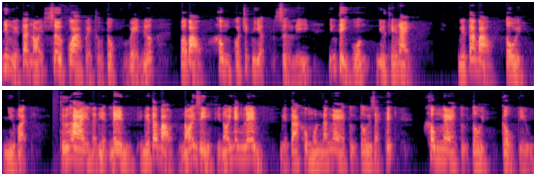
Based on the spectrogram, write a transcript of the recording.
nhưng người ta nói sơ qua về thủ tục về nước và bảo không có trách nhiệm xử lý những tình huống như thế này. Người ta bảo tôi như vậy. Thứ hai là điện lên thì người ta bảo nói gì thì nói nhanh lên, người ta không muốn lắng nghe tụi tôi giải thích không nghe tụi tôi cầu cứu.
